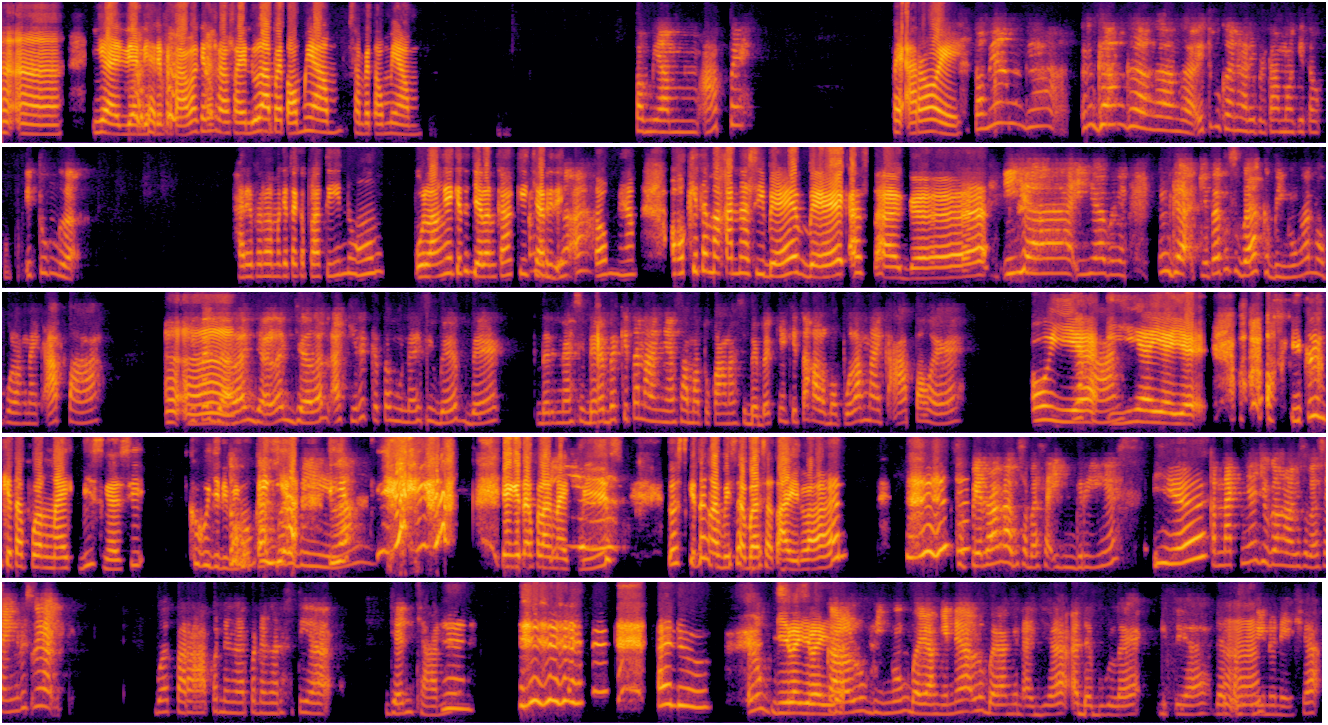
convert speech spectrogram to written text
heeh. Iya, di, di hari pertama kita selesain dulu sampai tom yum, sampai tom yum. Tom Yam apa? P Aroy. Tom Yam enggak. Enggak, enggak, enggak, enggak. Itu bukan hari pertama kita. Itu enggak. Hari pertama kita ke Platinum. Pulangnya kita jalan kaki cari Enggak ah. tom yum. Oh, kita makan nasi bebek. Astaga. Iya, iya benar. Enggak, kita tuh sebenarnya kebingungan mau pulang naik apa. Kita Heeh. jalan-jalan jalan akhirnya ketemu nasi bebek. Dari nasi bebek kita nanya sama tukang nasi bebeknya kita kalau mau pulang naik apa weh? Oh Ya iya, kan? iya, iya, iya. Oh, oh, itu yang kita pulang naik bis gak sih? Kok gue jadi Tuh bingung? kan Eh, gue iya, udah iya. bilang. Yang kita pulang naik bis. Terus kita nggak bisa bahasa Thailand. Supirnya nggak bisa bahasa Inggris. Iya. Keneknya juga nggak bisa bahasa Inggris. Ya, buat para pendengar-pendengar setia Jancan. Aduh. Lu Gila, gila, gila. kalau lu bingung bayanginnya, lu bayangin aja ada bule gitu ya datang Mm-mm. ke Indonesia.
